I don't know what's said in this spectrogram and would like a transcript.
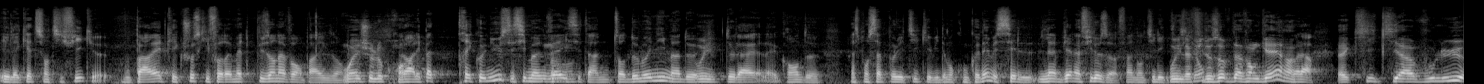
et la quête scientifique, vous paraît être quelque chose qu'il faudrait mettre plus en avant, par exemple. Oui, je le crois. Alors, elle n'est pas très connue, c'est Simone Veil, c'est une sorte d'homonyme hein, de, de la, grande responsable politique, évidemment, qu'on connaît, mais c'est bien la philosophe hein, dont il est question. Oui, la philosophe d'avant-guerre, voilà. qui, qui, a voulu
